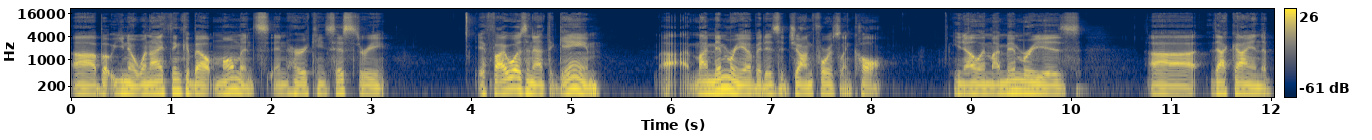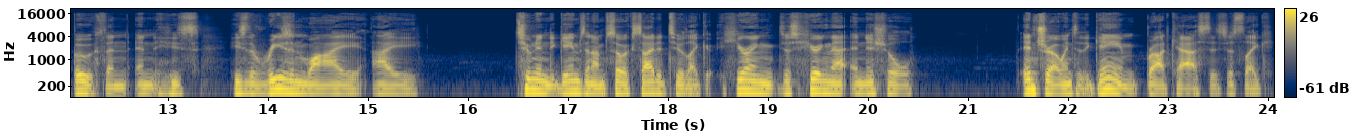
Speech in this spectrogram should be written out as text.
Uh, but you know, when I think about moments in Hurricanes history, if I wasn't at the game, uh, my memory of it is a John Forslund call. You know, and my memory is uh, that guy in the booth, and and he's he's the reason why I tune into games, and I'm so excited to like hearing just hearing that initial intro into the game broadcast is just like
